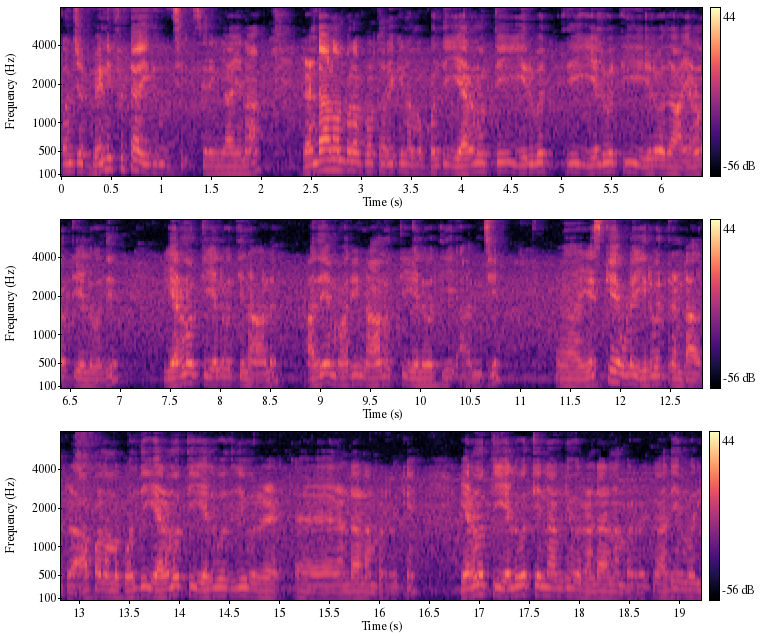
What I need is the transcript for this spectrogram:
கொஞ்சம் பெனிஃபிட்டாக இருந்துச்சு சரிங்களா? ஏன்னா ரெண்டாம் நம்பரை பொறுத்த வரைக்கும் நமக்கு வந்து இரநூத்தி இருபத்தி எழுபத்தி எழுபதா இரநூத்தி எழுபது இரநூத்தி எழுபத்தி நாலு அதே மாதிரி நானூற்றி எழுபத்தி அஞ்சு எஸ்கேவோட இருபத்தி ரெண்டாவது அப்போ நமக்கு வந்து இரநூத்தி எழுபதுலேயும் ஒரு ரெண்டாம் நம்பர் இருக்குது இரநூத்தி எழுபத்தி நாலுலேயும் ஒரு ரெண்டாம் நம்பர் இருக்குது அதே மாதிரி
